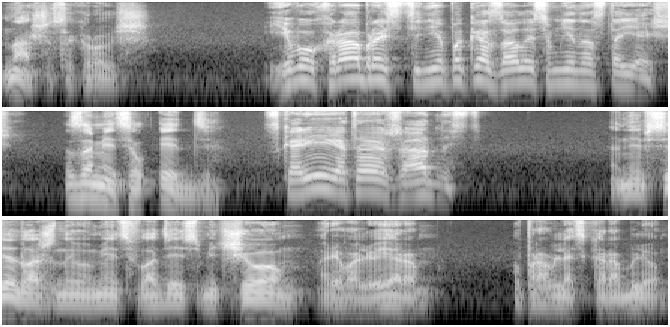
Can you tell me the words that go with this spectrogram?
наше сокровище. Его храбрость не показалась мне настоящей, заметил Эдди. Скорее, это жадность. Они все должны уметь владеть мечом, револьвером, управлять кораблем.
